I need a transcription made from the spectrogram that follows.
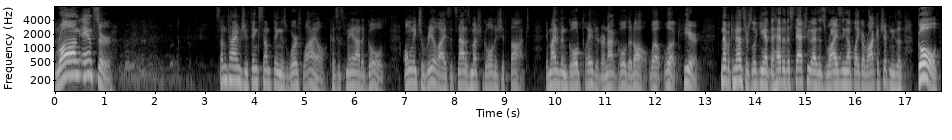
Wrong answer. Sometimes you think something is worthwhile because it's made out of gold, only to realize it's not as much gold as you thought. It might have been gold plated or not gold at all. Well, look, here. Nebuchadnezzar's looking at the head of the statue as it's rising up like a rocket ship, and he says, Gold,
